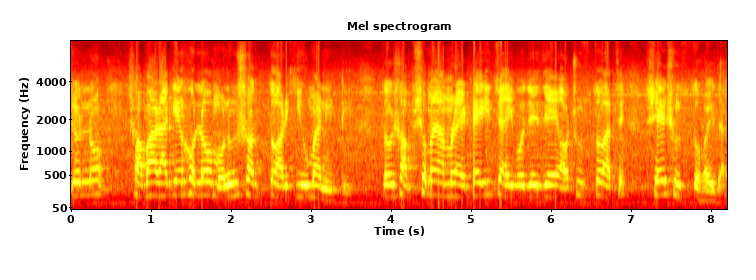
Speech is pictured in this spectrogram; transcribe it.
জন্য সবার আগে হলো মনুষ্যত্ব আর হিউম্যানিটি তো সবসময় আমরা এটাই চাইব যে যে অসুস্থ আছে, সে সুস্থ হয়ে যাক।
